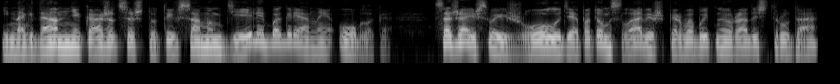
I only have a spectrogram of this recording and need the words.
«Иногда мне кажется, что ты в самом деле багряное облако. Сажаешь свои желуди, а потом славишь первобытную радость труда,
